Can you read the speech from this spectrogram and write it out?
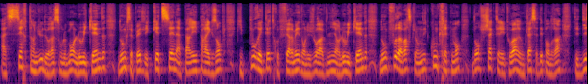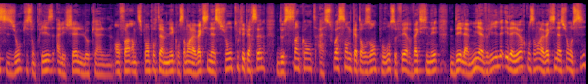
à certains lieux de rassemblement le week-end. Donc ça peut être les quais de Seine à Paris par exemple qui pourraient être fermés dans les jours à venir le week-end. Donc il faudra voir ce qu'il en est concrètement dans chaque territoire et donc là ça dépendra des décisions qui sont prises à l'échelle locale. Enfin un petit point pour terminer concernant la vaccination, toutes les personnes de 50 à 74 ans pourront se faire vacciner dès la mi-avril et d'ailleurs concernant la vaccination aussi,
